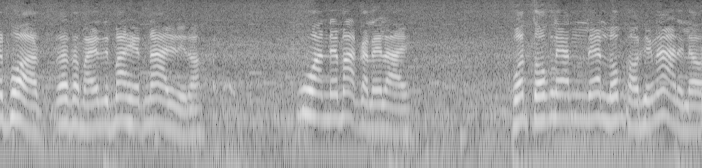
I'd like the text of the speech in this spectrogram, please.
คือพ่อสมัยมาเฮ็ดหน้าอยู่นี่เนาะม่วนได้มากกันหลายๆฝนตกแลนแลนล้มเขาเทียงหน้านี่แล้ว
